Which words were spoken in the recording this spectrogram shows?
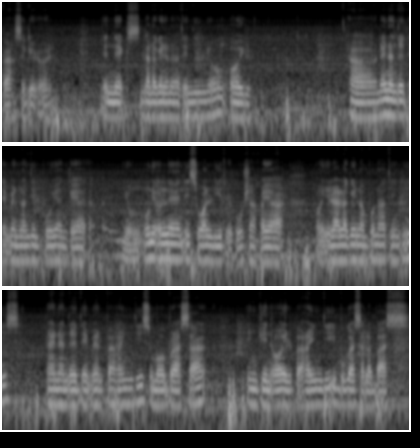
para sa gear oil. Then next, lalagay na natin din yung oil. Ah, 900 ml lang din po yan. Kaya yung uni oil na yan is 1 liter po siya. Kaya ang ilalagay lang po natin is 900 ml para hindi sumobra sa engine oil para hindi ibuga sa labas.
